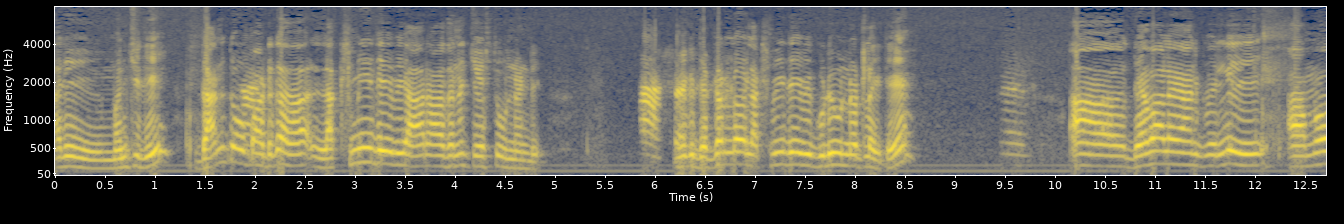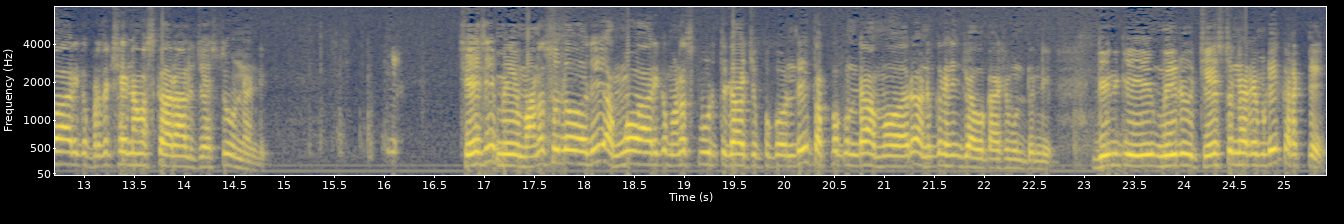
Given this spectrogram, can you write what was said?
అది మంచిది. దానితో పాటుగా లక్ష్మీదేవి ఆరాధన చేస్తూ ఉండండి. మీకు దగ్గరలో లక్ష్మీదేవి గుడి ఉన్నట్లయితే ఆ. దేవాలయానికి వెళ్ళి ఆ అమ్మవారికి ప్రదక్షిణ నమస్కారాలు చేస్తూ ఉండండి. చేసి మీ మనసులో అది అమ్మవారికి మనస్ఫూర్తిగా చెప్పుకోండి. తప్పకుండా అమ్మవారు అనుగ్రహించే అవకాశం ఉంటుంది. దీనికి మీరు చేస్తున్న రెమెడీ కరెక్టే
